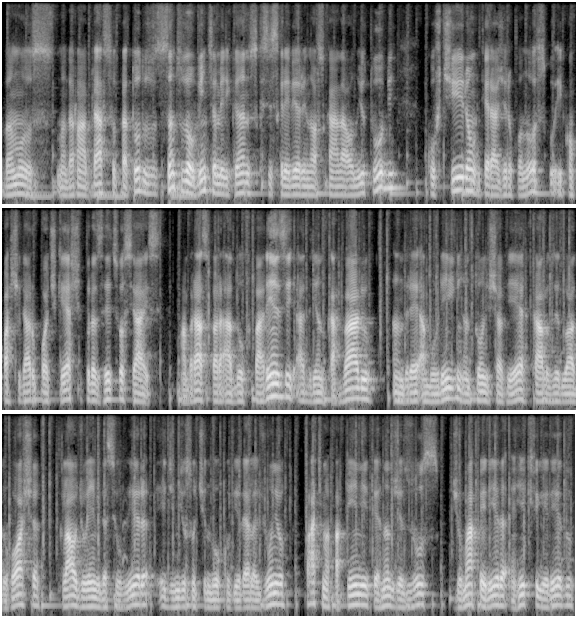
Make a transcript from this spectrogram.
Vamos mandar um abraço para todos os santos ouvintes americanos que se inscreveram em nosso canal no YouTube, curtiram, interagiram conosco e compartilharam o podcast pelas redes sociais. Um abraço para Adolfo Parenzi, Adriano Carvalho, André Amorim, Antônio Xavier, Carlos Eduardo Rocha, Cláudio M. da Silveira, Edmilson Tinoco Virela Júnior, Fátima Papini, Fernando Jesus, Gilmar Pereira, Henrique Figueiredo,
